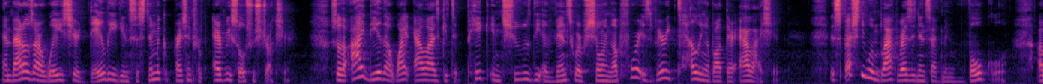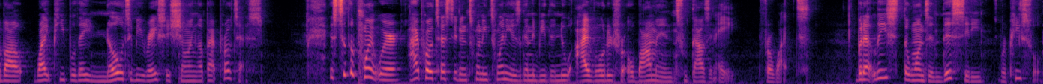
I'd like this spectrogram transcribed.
and battles are waged here daily against systemic oppression from every social structure. So the idea that white allies get to pick and choose the events worth showing up for is very telling about their allyship, especially when black residents have been vocal about white people they know to be racist showing up at protests. It's to the point where I protested in 2020 is going to be the new I voted for Obama in 2008 for whites. But at least the ones in this city were peaceful.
